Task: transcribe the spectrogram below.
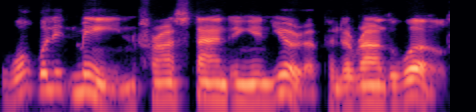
what will it mean for our standing in Europe and around the world?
